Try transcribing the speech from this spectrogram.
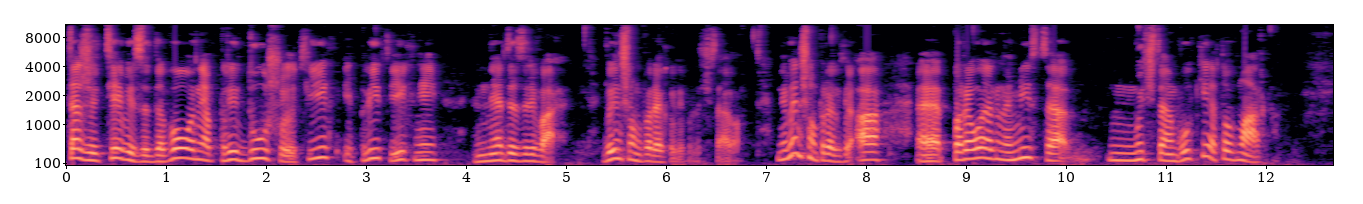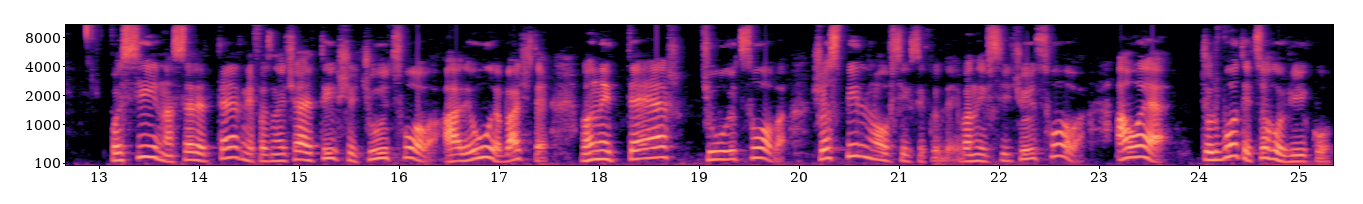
та життєві задоволення придушують їх, і плід їхній не дозріває. В іншому перекладі прочитаю. Не в іншому перекладі, а е, паралельне місце ми читаємо в Луки, а то в Марка. Посіяна серед тернів означає тих, що чують слово. Алілуя, бачите, вони теж чують слово. Що спільного у всіх цих людей? Вони всі чують слово. Але турботи цього віку,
